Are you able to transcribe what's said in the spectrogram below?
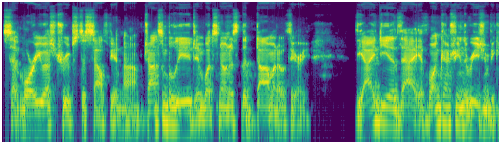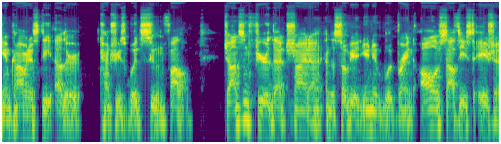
sent more U.S. troops to South Vietnam. Johnson believed in what's known as the domino theory the idea that if one country in the region became communist, the other countries would soon follow. Johnson feared that China and the Soviet Union would bring all of Southeast Asia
